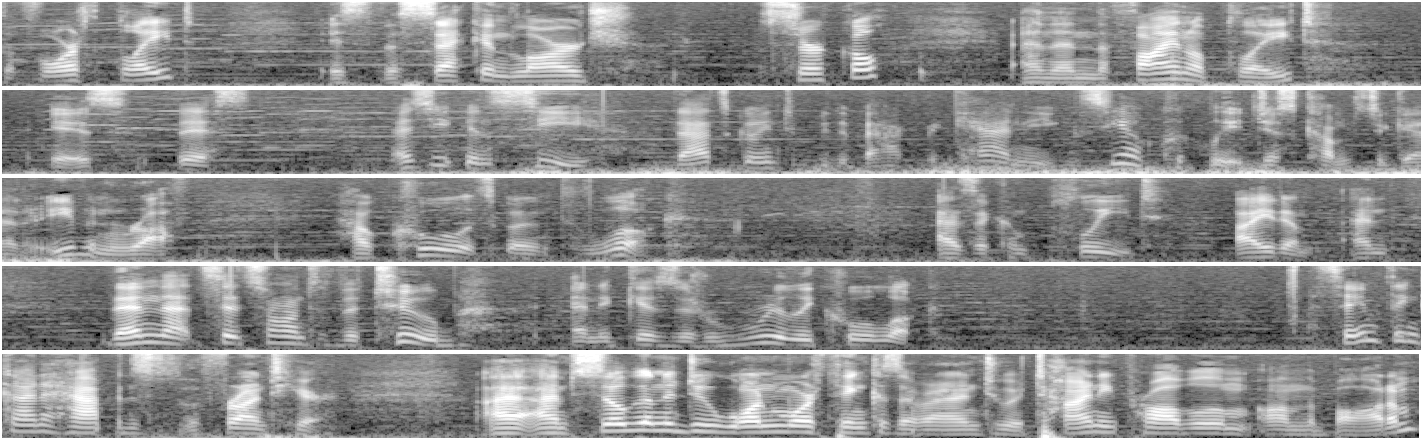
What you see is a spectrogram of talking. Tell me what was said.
The fourth plate is the second large circle. And then the final plate is this. As you can see, that's going to be the back of the can. You can see how quickly it just comes together, even rough, how cool it's going to look as a complete item. And then that sits onto the tube and it gives it a really cool look. Same thing kind of happens to the front here. I, am still going to do one more thing because I ran into a tiny problem on the bottom.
